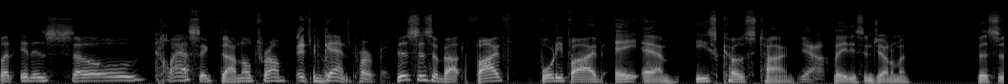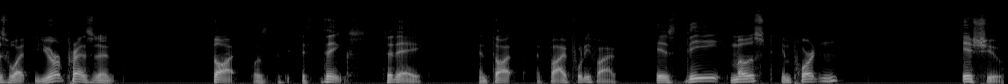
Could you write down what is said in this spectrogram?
but it is so classic Donald Trump. It's per- again it's perfect. This is about 5:45 a.m. East Coast time. Yeah. ladies and gentlemen, this is what your president thought was thinks today and thought at 5:45 is the most important issue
